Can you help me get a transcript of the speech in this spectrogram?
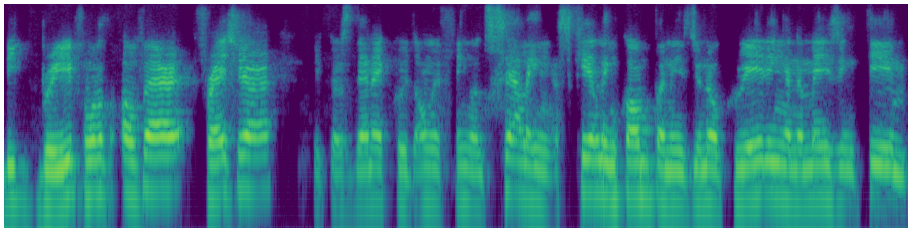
big brief of, of air, fresh air because then I could only think on selling, scaling companies, you know, creating an amazing team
